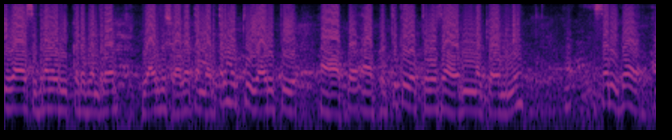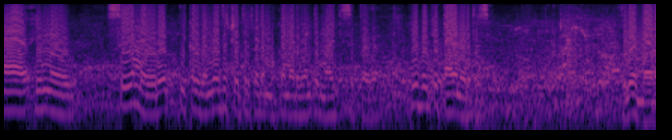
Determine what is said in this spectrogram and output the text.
ಈಗ ಸಿದ್ದರಾಮಯ್ಯ ಈ ಕಡೆ ಬಂದರೆ ಯಾವ ರೀತಿ ಸ್ವಾಗತ ಮಾಡ್ತಾರೆ ಮತ್ತು ಯಾವ ರೀತಿ ಪ್ರತಿಕ್ರಿಯೆ ಸಹ ಅವರನ್ನ ಕೇಳಬನ್ನಿ ಸರ್, ಈಗ ಇನ್ನು ಸೇಮ್ ಅವರು ಈ ಕಡೆ ಗಂಗಾಧರ ಕ್ಷೇತ್ರ ಕಡೆ ಮುಖ ಮಾಡುವಂಥ ಮಾಹಿತಿ ಸಿಗ್ತದೆ. ಈ ಬಗ್ಗೆ ತಾವು ನೋಡ್ತೀವಿ ಸರ್? ಅದೇ ಮಾನ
